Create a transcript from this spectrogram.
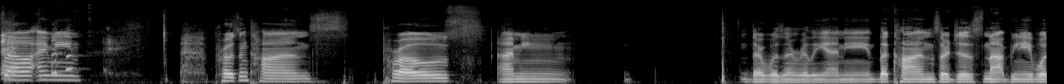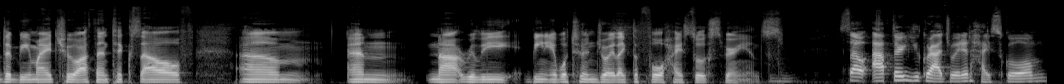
so I mean, pros and cons. Pros, I mean, there wasn't really any. The cons are just not being able to be my true authentic self, um, and not really being able to enjoy like the full high school experience. So after you graduated high school,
